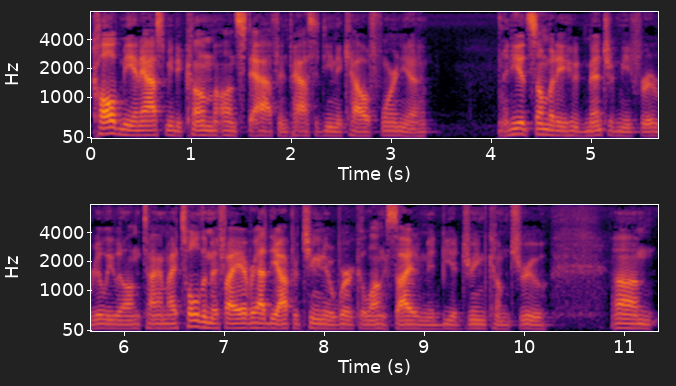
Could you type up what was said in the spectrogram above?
called me and asked me to come on staff in Pasadena, California. And he had somebody who'd mentored me for a really long time. I told him if I ever had the opportunity to work alongside him, it'd be a dream come true. Um,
